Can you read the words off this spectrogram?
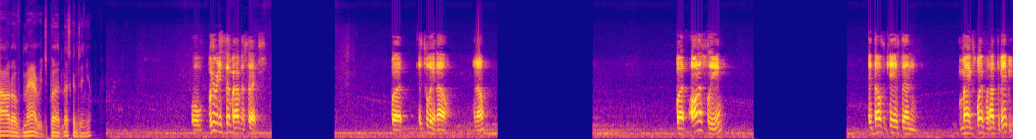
out of marriage. But let's continue. well, we already sinned by having sex, but it's too late now. You know. But honestly, if that was the case, then my ex-wife would have the baby.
